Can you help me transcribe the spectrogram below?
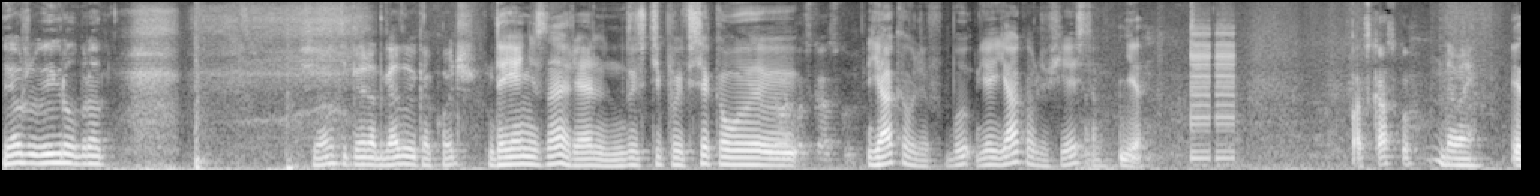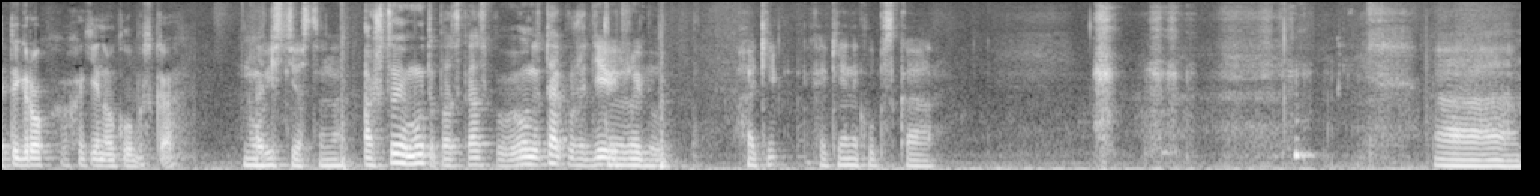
Я уже выиграл, брат. Все, теперь отгадывай, как хочешь. Да я не знаю, реально. Ну, то есть, типа, все, кого... Яковлев. Был... Я Яковлев есть там? Нет. Подсказку. Давай. Это игрок хоккейного клуба СКА. Ну, естественно. А что ему-то подсказку? Он и так уже 9 уже выбил. Хоккей... Хоккейный клуб СКА. А,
